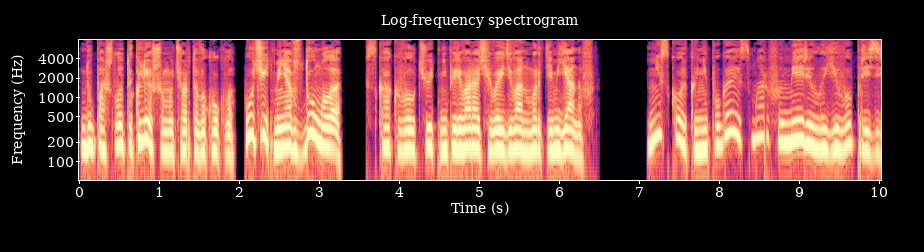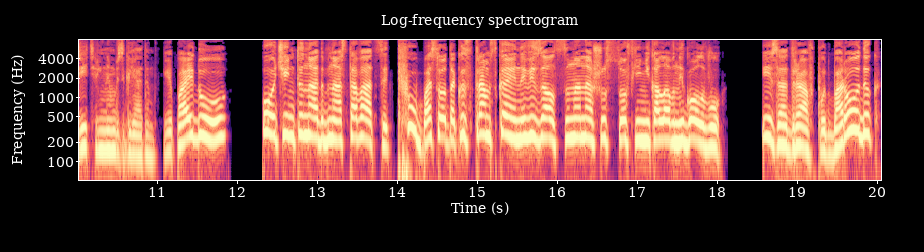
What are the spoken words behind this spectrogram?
Ну пошло ты к лешему, чертова кукла. Учить меня вздумала. Вскакивал, чуть не переворачивая диван Мартемьянов. Нисколько не пугаясь, Марфа мерила его презрительным взглядом. «И пойду. Очень-то надобно оставаться. Тьфу, босоток Истрамская навязался на нашу Софью Николаевну голову!» И, задрав подбородок,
